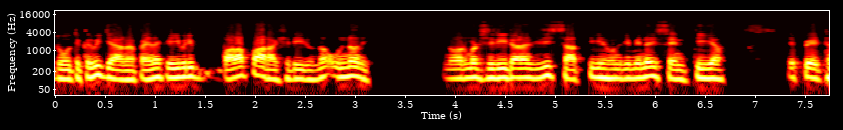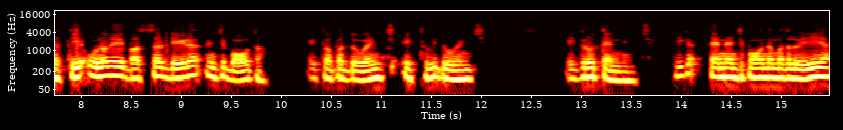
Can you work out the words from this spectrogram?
2 ਤੱਕ ਵੀ ਜਾਣਾ ਪੈਂਦਾ। ਕਈ ਵਾਰੀ ਬਾਹਲਾ ਭਾਰਾ ਸਰੀਰ ਹੁੰਦਾ ਉਹਨਾਂ ਦੇ। ਨਾਰਮਲ ਸਰੀਰ ਵਾਲਿਆਂ ਜਿਹਦੀ ਛਾਤੀ ਹੈ ਹੁਣ ਜਿਵੇਂ ਇਹਨਾਂ ਦੀ 37 ਆ ਤੇ ਪੇਟ 38 ਉਹਨਾਂ ਦੇ ਬਸ 1.5 ਇੰਚ ਬਹੁਤ ਆ। ਇੱਥੋਂ ਆਪਾਂ 2 ਇੰਚ, ਇੱਥੋਂ ਵੀ 2 ਇੰਚ, ਇਧਰੋਂ 3 ਇੰਚ, ਠੀਕ ਆ? 3 ਇੰਚ ਪਾਉਣ ਦਾ ਮਤਲਬ ਇਹ ਆ,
